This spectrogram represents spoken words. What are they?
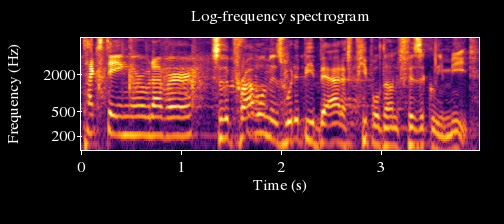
texting or whatever. So the problem is, would it be bad if people don't physically meet?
